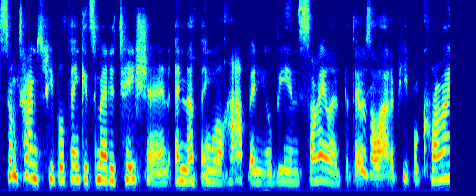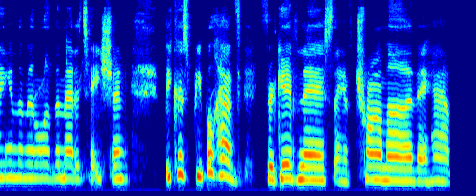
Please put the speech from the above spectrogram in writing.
sometimes people think it's meditation and nothing will happen. You'll be in silence. But there's a lot of people crying in the middle of the meditation because people have forgiveness, they have trauma, they have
